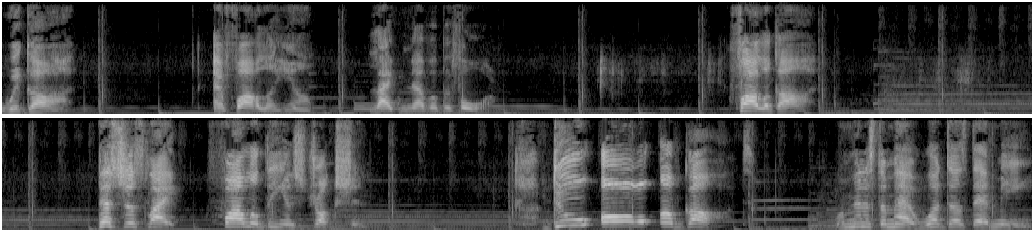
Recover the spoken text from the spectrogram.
with God and follow Him like never before. Follow God. That's just like follow the instruction. Do all of God. Well, Minister Mack, what does that mean?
